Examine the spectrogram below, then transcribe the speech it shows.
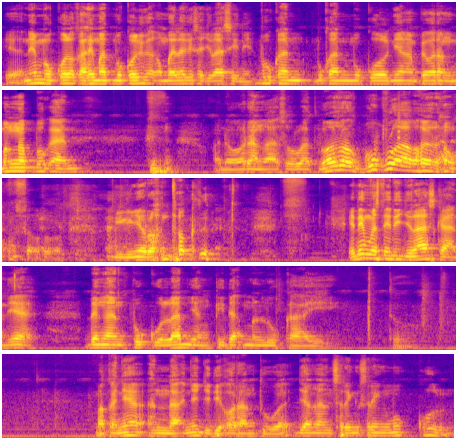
Ya ini mukul kalimat mukul juga kembali lagi saya jelasin nih. Bukan bukan mukulnya sampai orang bengep bukan. Ada orang nggak sholat nggak sholat gublak orang giginya rontok tuh. Ini mesti dijelaskan ya dengan pukulan yang tidak melukai. Tuh. Makanya hendaknya jadi orang tua jangan sering-sering mukul.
